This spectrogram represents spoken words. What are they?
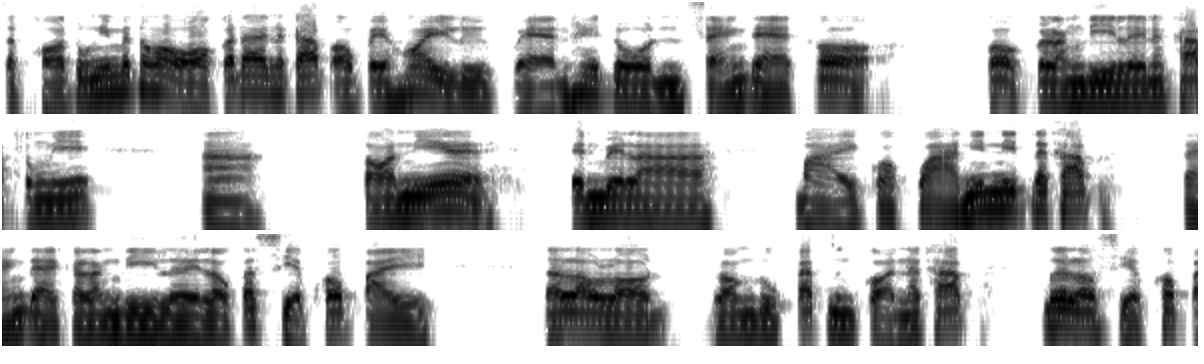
ตะขอตรงนี้ไม่ต้องเอาออกก็ได้นะครับ เอาไปห้อยหรือแขวนให้โดนแสงแดดก็ ก็กำลังดีเลยนะครับ ตรงนี้ อ่า ตอนนี้เป็นเวลาบ่ายกว่าๆนิดๆนะครับ แสงแดดกำลังดีเลย เราก็เสียบเข้าไป แล้วเรารอลองดูแป๊บหนึ่งก่อนนะครับ เมื่อเราเสียบเข้าไป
